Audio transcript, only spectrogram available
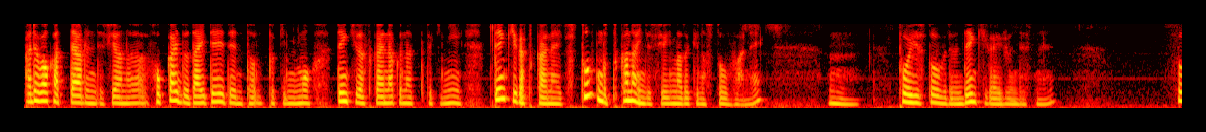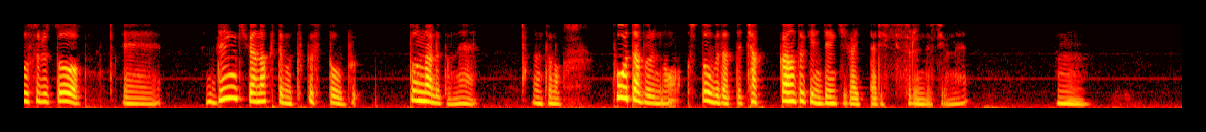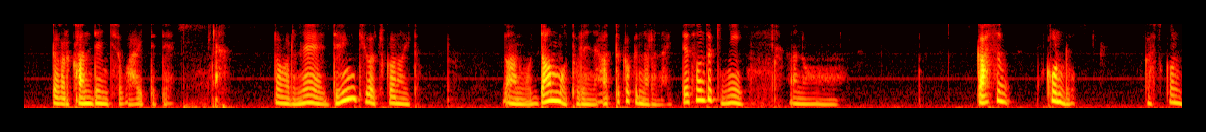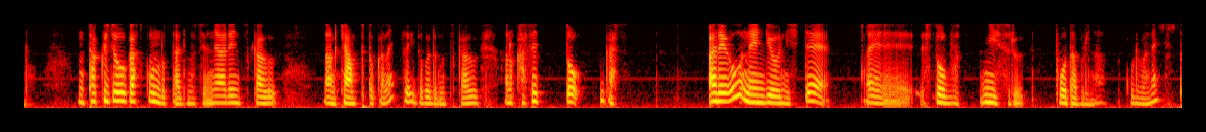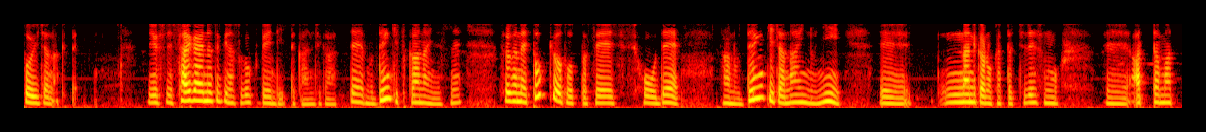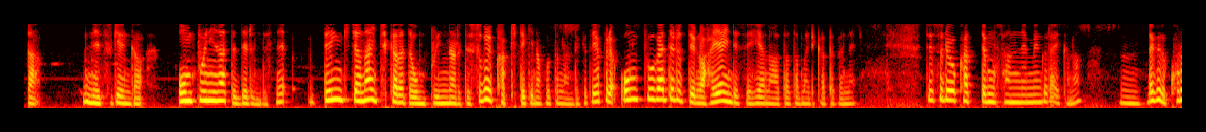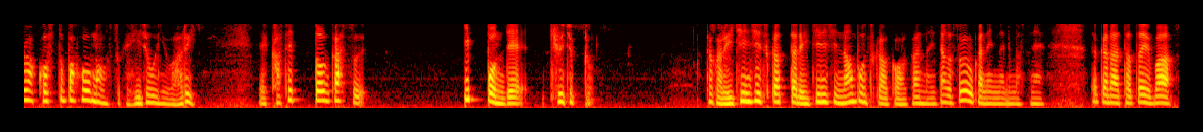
あれは買ってあるんですよあの北海道大停電の時にも電気が使えなくなった時に電気が使えないとストーブもつかないんですよ今時のストーブはね。うん、灯油ストーブでも電気がいるんですね。そうすると、えー、電気がなくてもつくストーブとなるとねそのポータブルのストーブだって着火の時に電気がいったりするんですよね。うん、だから乾電池とか入ってて。だからね電気がつかないとあの暖も取れないあったかくならない。でその時にあのガスコンロ。ガスコンロ。卓上ガスコンロってありますよね。あれに使うあのキャンプとかね。そういうとこでも使うあのカセットガス。あれを燃料にして、えー、ストーブにする。ポータブルなこれはね。灯油じゃなくて。要するに災害の時にはすごく便利って感じがあってもう電気使わないんですね。それがね特許を取った製法であの電気じゃないのに、えー、何かの形でその、えー、温まった熱源が温風になって出るんですね電気じゃない力で温風になるってすごい画期的なことなんだけどやっぱり温風が出るっていうのは早いんですよ部屋の温まり方がね。でそれを買っても3年目ぐらいかな、うん、だけどこれはコストパフォーマンスが非常に悪い。えカセットガス1本で90分だから1日使ったら1日何本使うか分かんないなんかすごいお金になりますね。だから例えば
